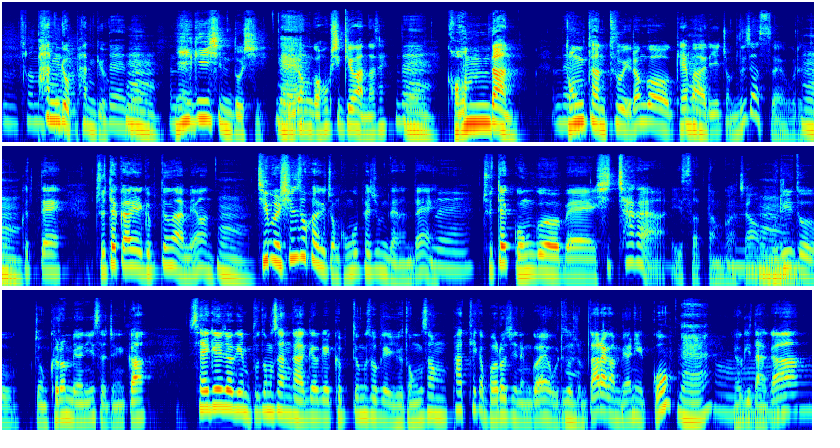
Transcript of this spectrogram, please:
음, 저는 판교 판교 네, 음. 네. 이기 신도시 뭐 네. 이런 거 혹시 기억 안 나세요? 네. 음. 검단 네. 동탄 two 이런 거 개발이 좀 늦었어요. 그래도 음. 그때 주택 가격이 급등하면 음. 집을 신속하게 좀 공급해 주면 되는데 네. 주택 공급에 시차가 있었던 거죠. 음. 우리도 좀 그런 면이 있었죠. 그러니까 세계적인 부동산 가격의 급등 속에 유동성 파티가 벌어지는 거에 우리도 좀 따라간 면이 있고 네. 아. 여기다가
